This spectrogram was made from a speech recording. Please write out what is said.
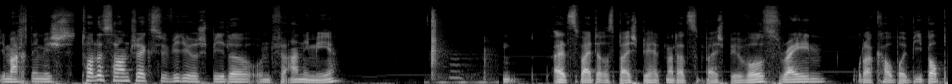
Die macht nämlich tolle Soundtracks für Videospiele und für Anime. Als weiteres Beispiel hätte man da zum Beispiel Wolf's Rain oder Cowboy Bebop.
